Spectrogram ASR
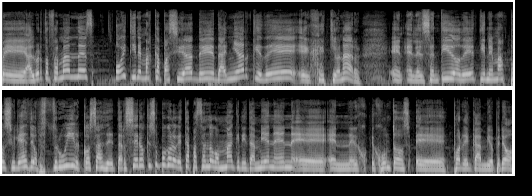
eh, Alberto Fernández hoy tiene más capacidad de dañar que de eh, gestionar, en, en el sentido de tiene más posibilidades de obstruir cosas de terceros, que es un poco lo que está pasando con Macri también en, eh, en Juntos eh, por el Cambio, pero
